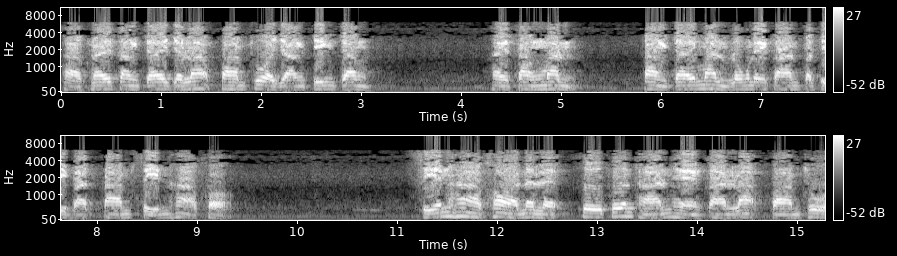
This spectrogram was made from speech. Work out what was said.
ถ้าใครตั้งใจจะละความชั่วอย่างจริงจัง ให้ตั้งมั่น ตั้งใจมั่นลงในการปฏิบัติตามศีลห้าข้อศีลห้าข้อนั่นแหละ คือพื้นฐานแห่งการละความชั่ว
